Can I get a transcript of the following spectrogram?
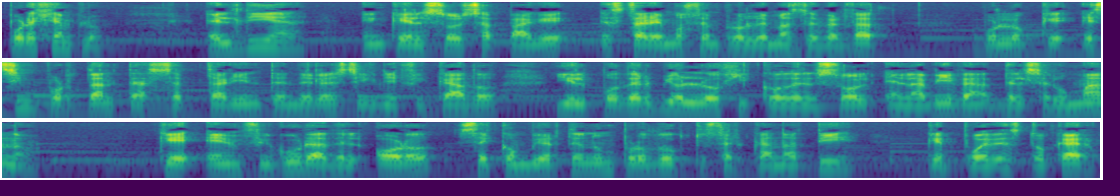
Por ejemplo, el día en que el sol se apague estaremos en problemas de verdad, por lo que es importante aceptar y entender el significado y el poder biológico del sol en la vida del ser humano, que en figura del oro se convierte en un producto cercano a ti que puedes tocar.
